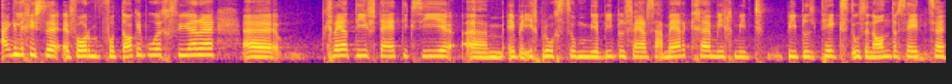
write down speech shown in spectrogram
Eigentlich ist es eine Form von Tagebuch führen, äh, kreativ tätig sein. Ähm, eben, ich brauche es, um mir Bibelverse auch merken, mich mit Bibeltext auseinandersetzen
